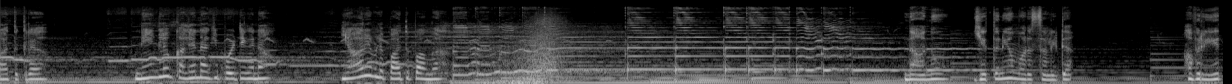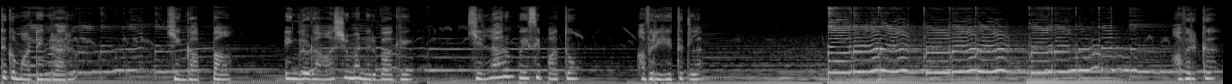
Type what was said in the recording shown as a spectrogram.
பாத்துக்கிற நீங்களும் கல்யாணம் ஆகி போயிட்டீங்கன்னா யார் இவளை பாத்துப்பாங்க நானும் எத்தனையோ முறை சொல்லிட்டேன். அவர் ஏத்துக்க மாட்டேங்கிறாரு. எங்க அப்பா எங்களோட ஆசிரம நிர்வாகி எல்லாரும் பேசி பார்த்தோம் அவர் ஏத்துக்கல. அவருக்கு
